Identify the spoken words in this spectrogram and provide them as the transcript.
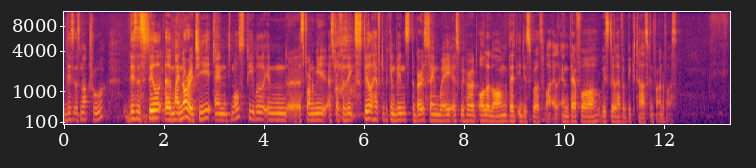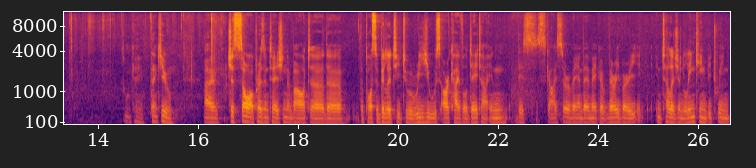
this is not true. This is still a minority, and most people in uh, astronomy, astrophysics, still have to be convinced the very same way as we heard all along that it is worthwhile, and therefore we still have a big task in front of us. Okay, thank you. I just saw a presentation about uh, the, the possibility to reuse archival data in this sky survey, and they make a very, very intelligent linking between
